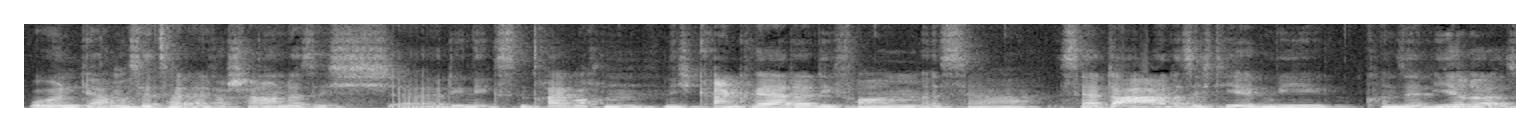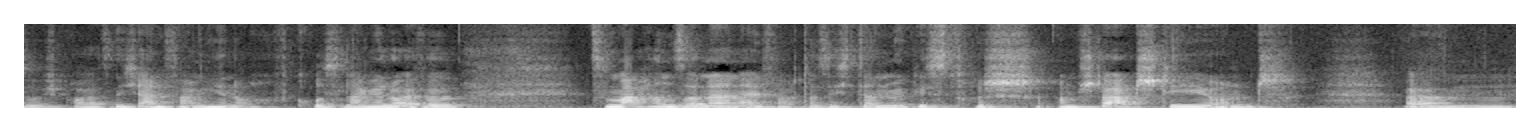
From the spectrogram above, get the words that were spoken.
und ja, muss jetzt halt einfach schauen, dass ich äh, die nächsten drei Wochen nicht krank werde. Die Form ist ja, ist ja da, dass ich die irgendwie konserviere. Also ich brauche jetzt nicht anfangen, hier noch groß lange Läufe zu machen, sondern einfach, dass ich dann möglichst frisch am Start stehe und ähm,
